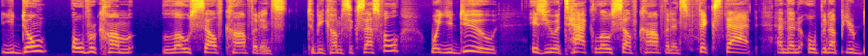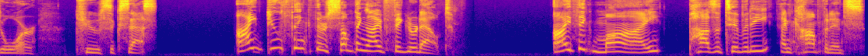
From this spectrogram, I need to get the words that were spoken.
you don't overcome low self confidence to become successful. What you do is you attack low self confidence, fix that, and then open up your door to success. I do think there's something I've figured out. I think my positivity and confidence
